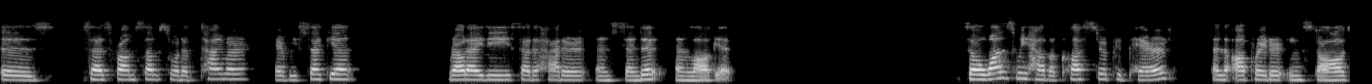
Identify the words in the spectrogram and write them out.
is says from some sort of timer every second route ID, set a header, and send it and log it. So once we have a cluster prepared and the operator installed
